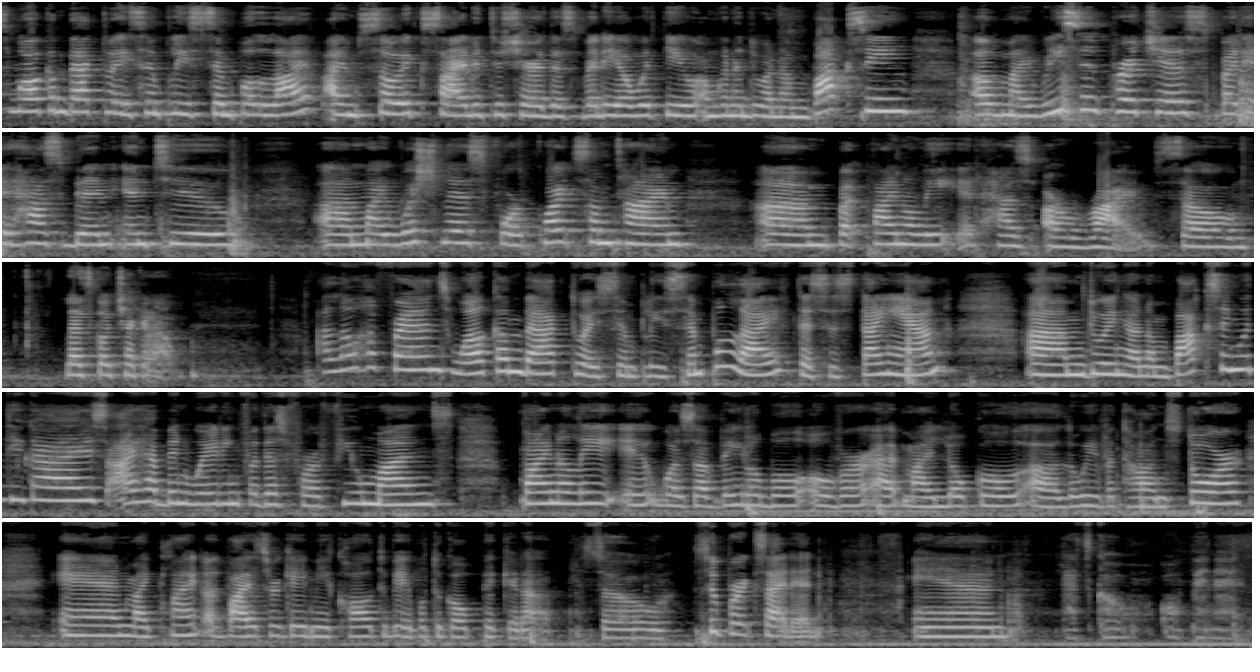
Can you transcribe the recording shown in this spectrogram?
friends welcome back to a simply simple life. I'm so excited to share this video with you. I'm gonna do an unboxing of my recent purchase but it has been into uh, my wish list for quite some time um, but finally it has arrived. So let's go check it out. Aloha friends. Welcome back to a simply simple life. This is diane I'm doing an unboxing with you guys. I have been waiting for this for a few months, Finally, it was available over at my local uh, Louis Vuitton store and my client advisor gave me a call to be able to go pick it up. So super excited and let's go open it.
